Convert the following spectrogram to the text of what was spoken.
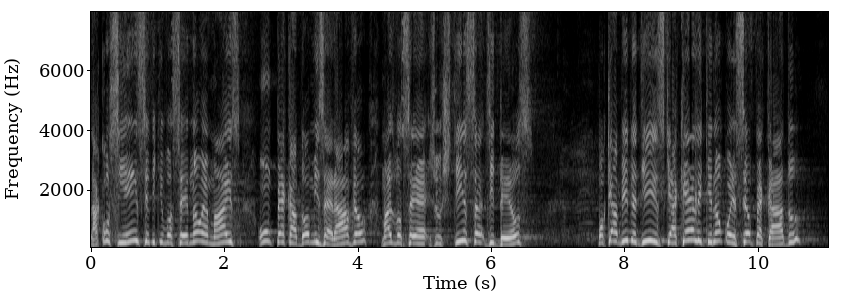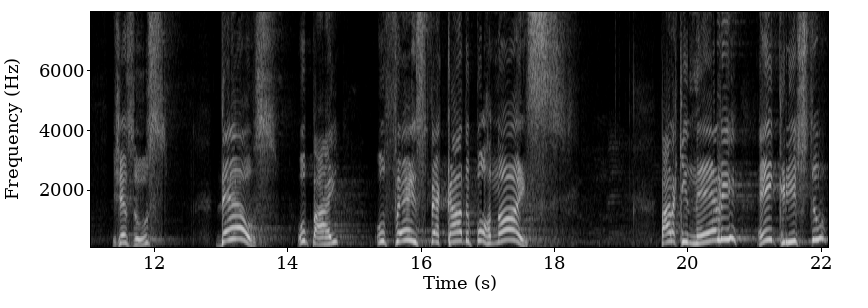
a consciência de que você não é mais um pecador miserável, mas você é justiça de Deus, porque a Bíblia diz que aquele que não conheceu o pecado, Jesus, Deus, o Pai, o fez pecado por nós, para que nele, em Cristo,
